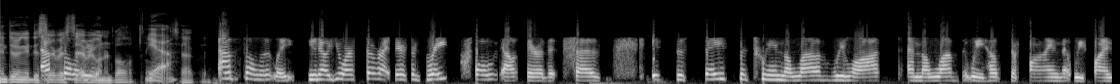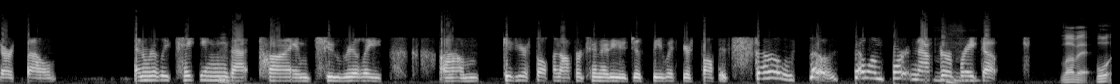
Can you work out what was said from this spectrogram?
And doing a disservice Absolutely. to everyone involved. Yeah. Exactly. Absolutely. You know, you are so right. There's a great quote out there that says, it's the space between the love we lost and the love that we hope to find that we find ourselves. And really taking that time to really um, give yourself an opportunity to just be with yourself is so, so, so important after a breakup. Love it. Well,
